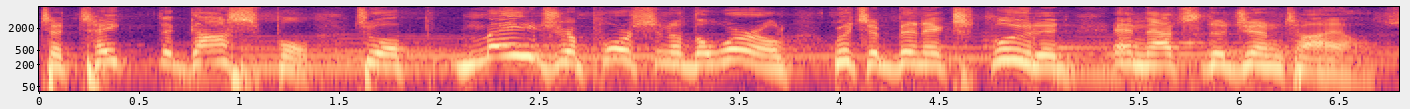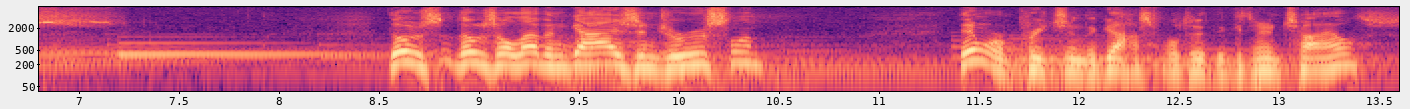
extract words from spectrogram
to take the gospel to a major portion of the world which had been excluded, and that's the Gentiles. Those, those 11 guys in Jerusalem, they weren't preaching the gospel to the Gentiles.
